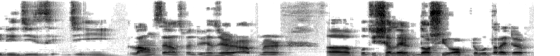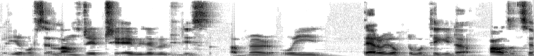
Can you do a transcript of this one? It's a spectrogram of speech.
EDGE GE launch announcement দুই হাজার, আপনার পঁচিশ সালের দশই অক্টোবর তারা এটা ইয়ে করছে। লঞ্চ ডেট অ্যাভেলেবিলিটিস আপনার ওই তেরোই অক্টোবর থেকে এটা পাওয়া যাচ্ছে।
